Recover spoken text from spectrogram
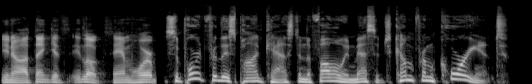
you know, I think it's look, Sam Horb Support for this podcast and the following message come from Corient.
